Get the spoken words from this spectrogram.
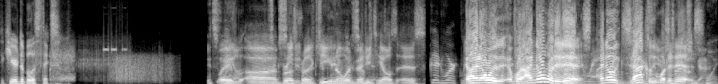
Secure the ballistics. It's Wait, Leon. b- I've uh, Bros Pros, do you know what my subject. VeggieTales is? Good work. Yeah, I know what. What I know what it Right is. away. I know exactly what the it extraction is. point.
